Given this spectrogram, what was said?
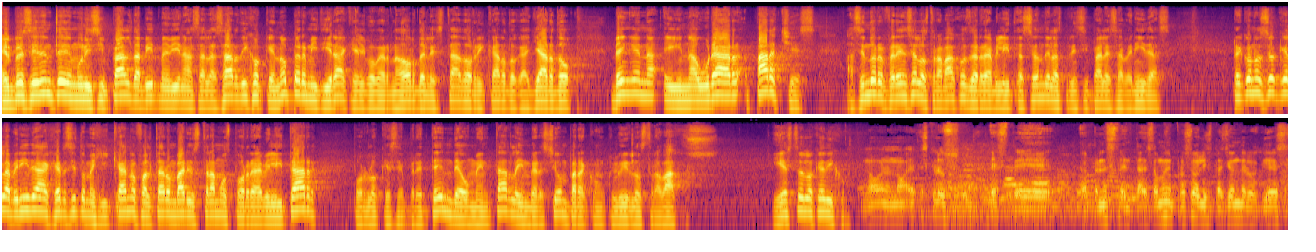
El presidente municipal David Medina Salazar dijo que no permitirá que el gobernador del estado, Ricardo Gallardo, venga a inaugurar parches, haciendo referencia a los trabajos de rehabilitación de las principales avenidas. Reconoció que la avenida Ejército Mexicano faltaron varios tramos por rehabilitar, por lo que se pretende aumentar la inversión para concluir los trabajos. Y esto es lo que dijo. No, no, no, es que los, este, apenas estamos en proceso de licitación de los 10,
